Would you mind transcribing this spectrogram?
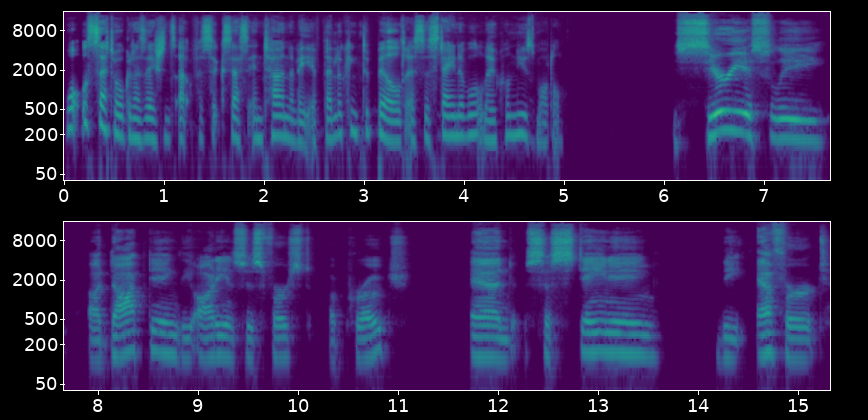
what will set organisations up for success internally if they're looking to build a sustainable local news model? Seriously adopting the audience's first approach and sustaining the effort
